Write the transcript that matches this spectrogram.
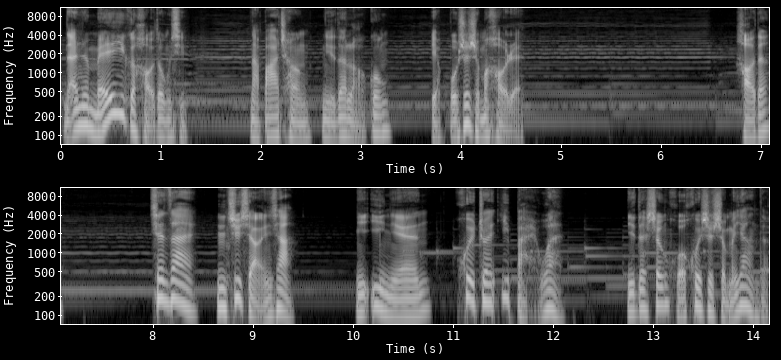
男人没一个好东西，那八成你的老公也不是什么好人。好的，现在你去想一下，你一年会赚一百万，你的生活会是什么样的？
